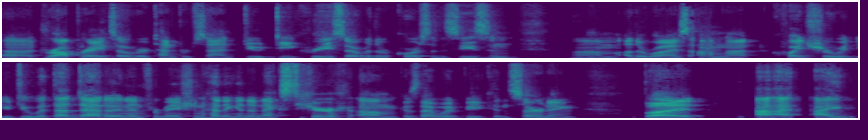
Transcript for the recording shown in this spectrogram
uh, drop rates over ten percent do decrease over the course of the season. Um, otherwise, I'm not quite sure what you do with that data and information heading into next year, because that would be concerning. But I, I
